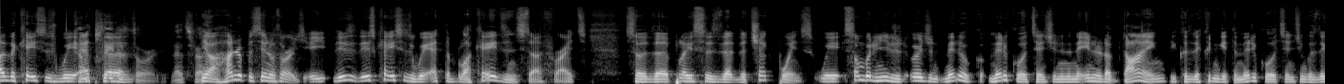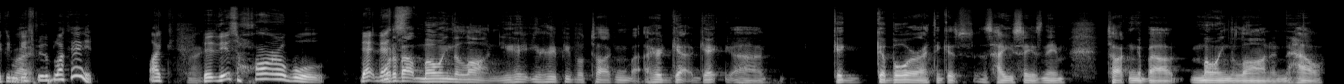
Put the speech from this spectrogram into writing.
other cases where Complete at the, authority. That's right. yeah, hundred percent authority. There's, there's cases where at the blockades and stuff, right? So the places that the checkpoints where somebody needed urgent medical medical attention and then they ended up dying because they couldn't get the medical attention because they couldn't Right. get through the blockade. Like Right. there's horrible. That that's what about mowing the lawn? You hear, you hear people talking about. I heard uh, Ga- Gabor, I think is, is how you say his name, talking about mowing the lawn and how.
